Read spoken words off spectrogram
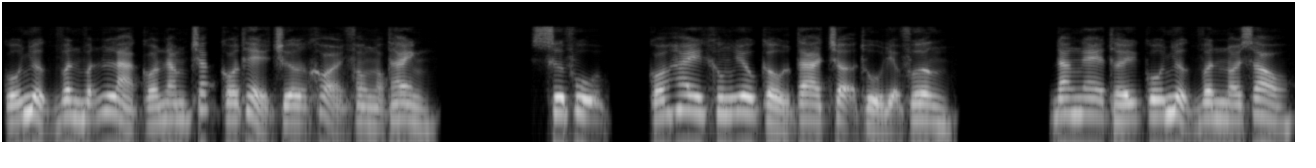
cố nhược vân vẫn là có năm chắc có thể chữa khỏi phong ngọc thanh. Sư phụ, có hay không yêu cầu ta trợ thủ địa phương? Đang nghe thấy cố nhược vân nói sau,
